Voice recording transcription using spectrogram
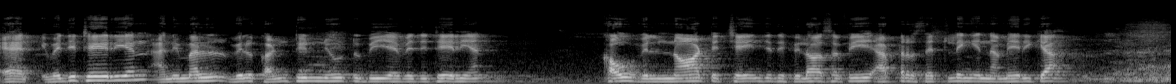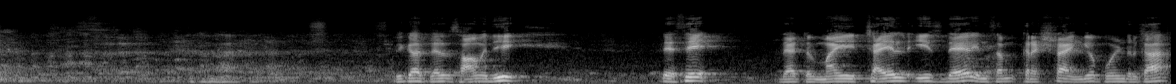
a vegetarian animal will continue to be a vegetarian. Cow will not change the philosophy after settling in America. because there is Swamiji, they say that my child is there in some krashra, angle point irukka.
